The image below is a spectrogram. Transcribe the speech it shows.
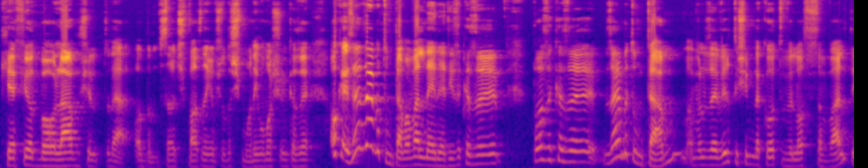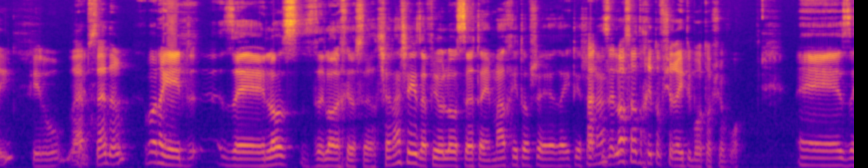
כיפיות בעולם של, אתה יודע, עוד פעם, סרט שוורצנגר בשנות ה-80 או משהו כזה, אוקיי, זה, זה היה מטומטם, אבל נהניתי, זה כזה, פה זה כזה, זה היה מטומטם, אבל זה העביר 90 דקות ולא סבלתי, כאילו, זה היה בסדר. בוא נגיד זה לא זה לא הולך להיות סרט שנה שלי זה אפילו לא סרט האימה הכי טוב שראיתי השנה. זה לא הסרט הכי טוב שראיתי באותו שבוע. אה, זה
